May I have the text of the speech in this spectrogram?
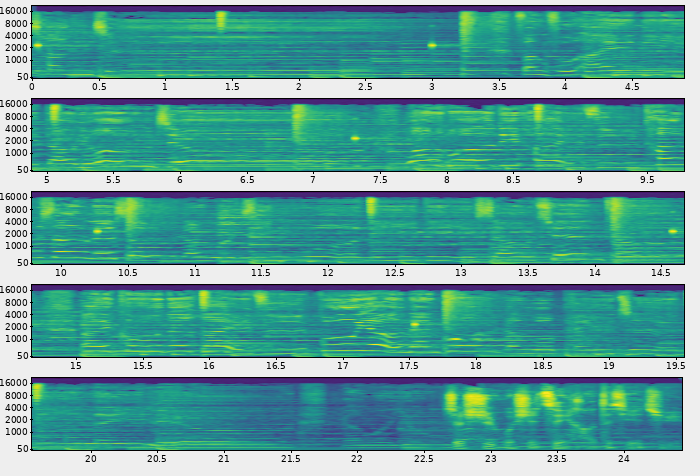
唱着，仿佛爱你到永久。玩火的孩子烫伤了手，让我紧握你的小拳头。这是不是最好的结局？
